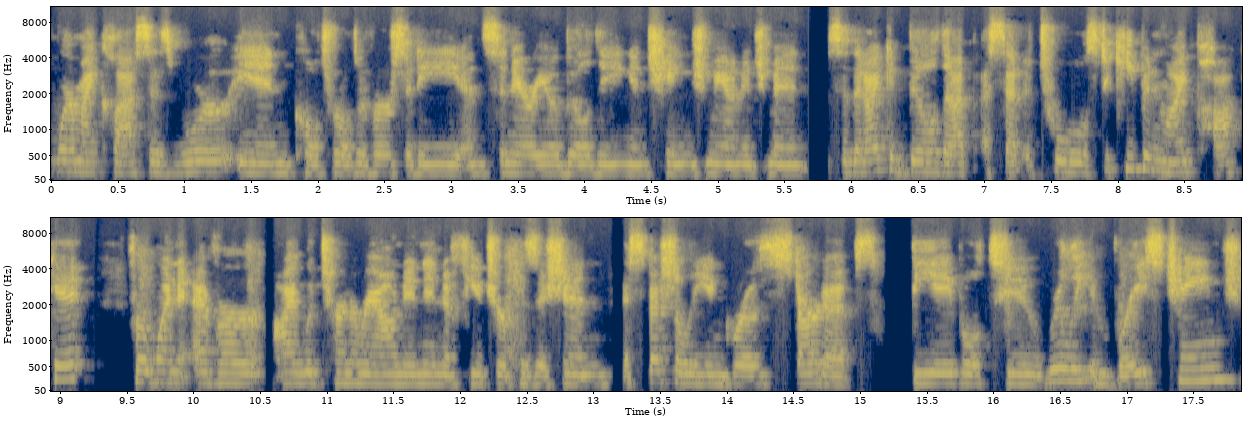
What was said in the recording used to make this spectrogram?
where my classes were in cultural diversity and scenario building and change management so that I could build up a set of tools to keep in my pocket for whenever I would turn around and in a future position, especially in growth startups, be able to really embrace change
